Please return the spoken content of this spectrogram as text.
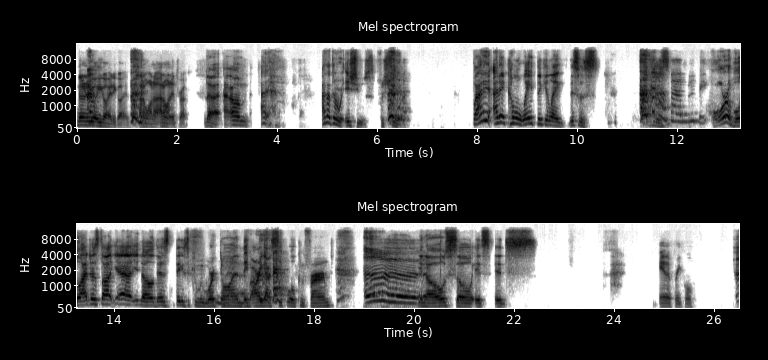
No, no, you Um, go, you go ahead, you go ahead. I don't want to. I don't want to interrupt. nah, um i i thought there were issues for sure but i didn't i didn't come away thinking like this is is- Bad movie. horrible i just thought yeah you know there's things that can be worked on they've already got a sequel confirmed Ugh. you know so it's it's And a prequel. Ugh.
